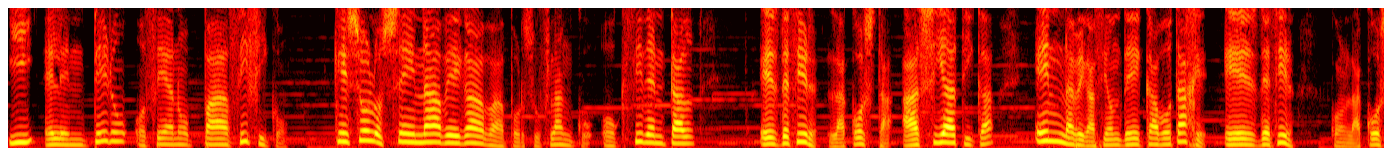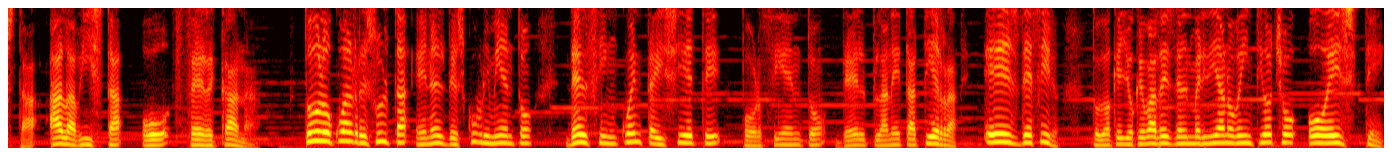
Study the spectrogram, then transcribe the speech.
y el entero Océano Pacífico, que sólo se navegaba por su flanco occidental, es decir, la costa asiática, en navegación de cabotaje, es decir, con la costa a la vista o cercana, todo lo cual resulta en el descubrimiento del 57% del planeta Tierra, es decir, todo aquello que va desde el meridiano 28 oeste,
